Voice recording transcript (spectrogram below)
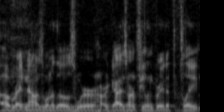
uh, right now is one of those where our guys aren't feeling great at the plate.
